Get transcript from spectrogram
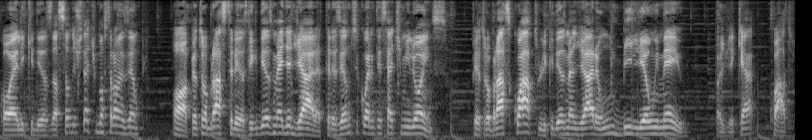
Qual é a liquidez da ação. Deixa eu até te mostrar um exemplo. Ó, Petrobras 3, liquidez média diária, 347 milhões. Petrobras 4, liquidez média diária, 1 bilhão e meio. Pode ver que é 4.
